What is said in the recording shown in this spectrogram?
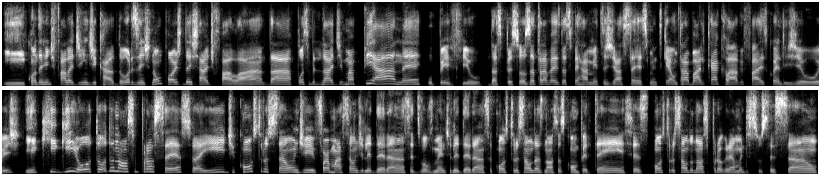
E quando a gente fala de indicadores, a gente não pode deixar de falar da possibilidade de mapear né, o perfil das pessoas através das ferramentas de assessment, que é um trabalho que a Clave faz com a LG hoje e que guiou todo o nosso processo aí de construção de formação de liderança, desenvolvimento de liderança, construção das nossas competências, construção do nosso programa de sucessão.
